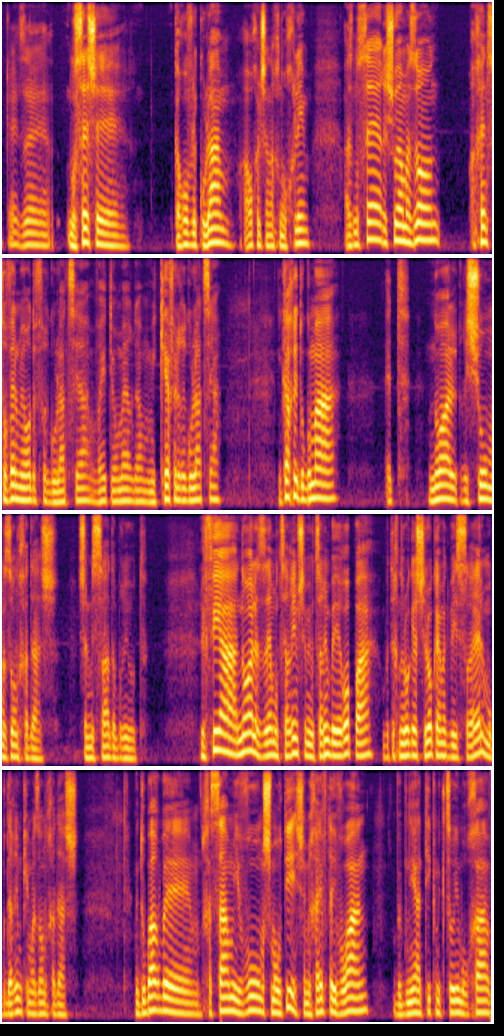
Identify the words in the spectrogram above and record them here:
אוקיי? זה נושא שקרוב לכולם, האוכל שאנחנו אוכלים. אז נושא רישוי המזון אכן סובל מעודף רגולציה, והייתי אומר גם מכפל רגולציה. ניקח לדוגמה את נוהל רישום מזון חדש של משרד הבריאות. לפי הנוהל הזה, מוצרים שמיוצרים באירופה, בטכנולוגיה שלא קיימת בישראל, מוגדרים כמזון חדש. מדובר בחסם יבוא משמעותי שמחייב את היבואן בבניית תיק מקצועי מורחב,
